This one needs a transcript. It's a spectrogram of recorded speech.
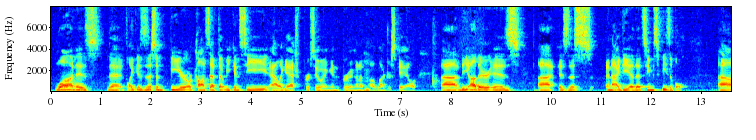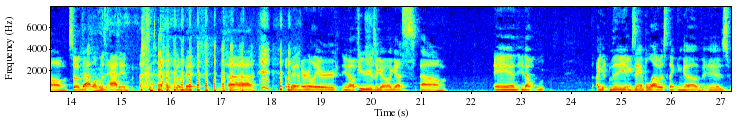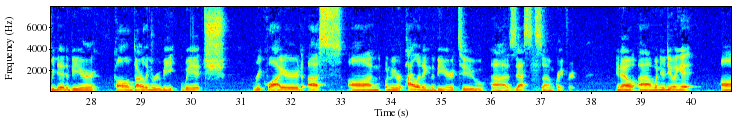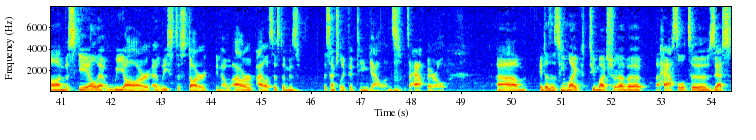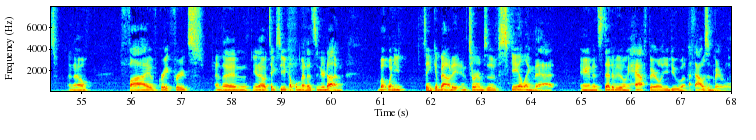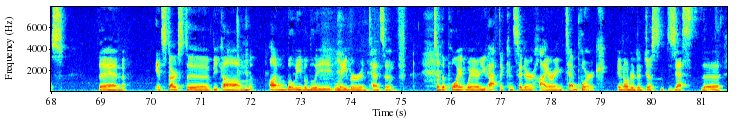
One is that like, is this a beer or concept that we can see Allagash pursuing and brewing on a, mm. a larger scale? Uh, the other is, uh, is this an idea that seems feasible. Um, so that one was added a bit uh, a bit earlier, you know, a few years ago, I guess. Um, and you know, I get the example I was thinking of is we did a beer called Darling Ruby, which required us on when we were piloting the beer to uh, zest some grapefruit. You know, uh, when you're doing it on the scale that we are, at least to start. You know, our pilot system is essentially 15 gallons. Mm. It's a half barrel. Um, it doesn't seem like too much of a, a hassle to zest, you know, five grapefruits, and then you know it takes you a couple minutes and you're done. But when you think about it in terms of scaling that, and instead of doing half barrel, you do a thousand barrels, then it starts to become unbelievably labor intensive to the point where you have to consider hiring temp work in order to just zest the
